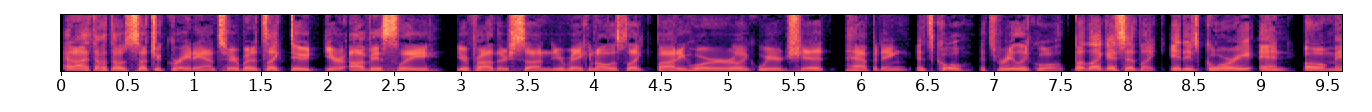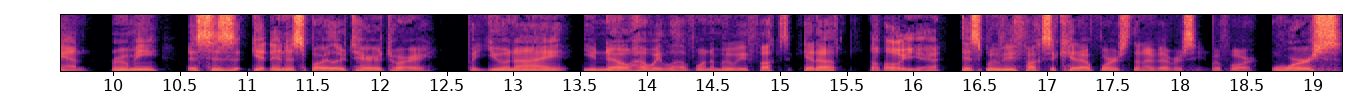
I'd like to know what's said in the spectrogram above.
And I thought that was such a great answer. But it's like, dude, you're obviously your father's son. You're making all this like body horror, like weird shit happening. It's cool. It's really cool. But like I said, like it is gory. And oh man, Rumi, this is getting into spoiler territory. But you and I, you know how we love when a movie fucks a kid up. Oh yeah, This movie fucks a kid up worse than I've ever seen before. Worse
